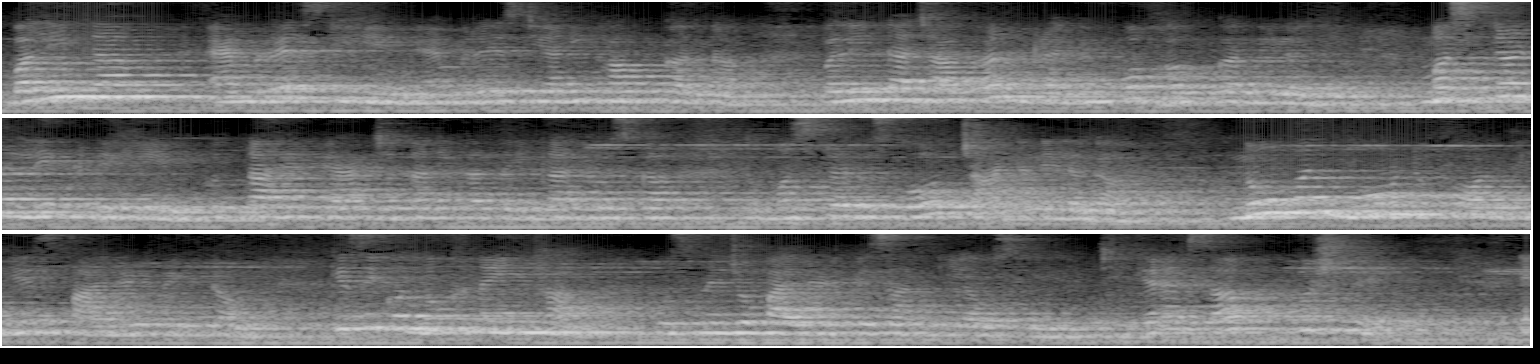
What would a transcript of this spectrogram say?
बलिंडा एम्ब्रेस्ड हिम एम्ब्रेस्ड यानी हग करना। बलिंडा जाकर ड्रैगन को हग करने लगी। मस्टर्ड लिक्ड हिम कुत्ता है प्यार जताने का तरीका है उसका। तो मस्टर्ड उसको चाटने लगा। No one mourned for his pilot victim किसी को दुख नहीं था। उसने जो पायलट के साथ किया लिए। ठीक है? सब खुश थे।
